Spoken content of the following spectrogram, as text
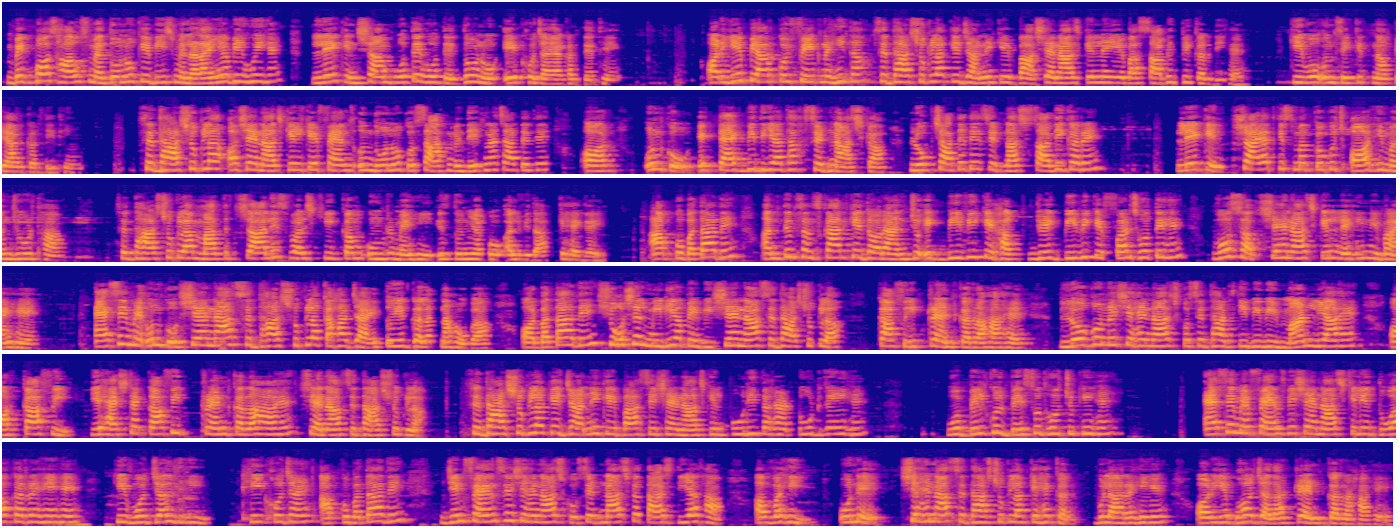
बिग बॉस हाउस में दोनों के बीच में लड़ाइयाँ भी हुई हैं। लेकिन शाम होते होते दोनों एक हो जाया करते थे। और ये प्यार कोई फेक नहीं था। सिद्धार्थ शुक्ला के जाने के बाद शहनाज गिल ने ये बात साबित भी कर दी है कि वो उनसे कितना प्यार करती थी। सिद्धार्थ शुक्ला और शहनाज गिल के फैंस उन दोनों को साथ में देखना चाहते थे और उनको एक टैग भी दिया था सिडनाज का। लोग चाहते थे सिडनाज शादी करें, लेकिन शायद किस्मत को कुछ और ही मंजूर था। सिद्धार्थ शुक्ला मात्र 40 वर्ष की कम उम्र में ही इस दुनिया को अलविदा कह गए। आपको बता दें, अंतिम संस्कार के दौरान जो एक बीवी के हक, जो एक बीवी के फ़र्ज़ होते हैं, वो सब शहनाज गिल ने ही निभाए हैं। ऐसे में उनको शहनाज सिद्धार्थ शुक्ला कहा जाए तो ये गलत ना होगा। और बता दें, सोशल मीडिया पे भी शहनाज सिद्धार्थ शुक्ला काफ़ी ट्रेंड कर रहा है। लोगों ने शहनाज को सिद्धार्थ की बीवी मान लिया है और काफ़ी, ये हैशटैग काफ़ी ट्रेंड कर रहा है शहनाज सिद्धार्थ शुक्ला। सिद्धार्थ शुक्ला के जाने के बाद से शहनाज गिल पूरी तरह टूट गई हैं। वो बिल्कुल बेसुध हो चुकी हैं। ऐसे में फैंस भी शहनाज के लिए दुआ कर रहे हैं कि वो जल्द ही ठीक हो जाएँ। आपको बता दें, जिन फैंस ने शहनाज को सिडनाज का ताज दिया था, अब वही उन्हें शहनाज सिद्धार्थ शुक्ला कहकर बुला रहे हैं और ये बहुत ज़्यादा ट्रेंड कर रहा है।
